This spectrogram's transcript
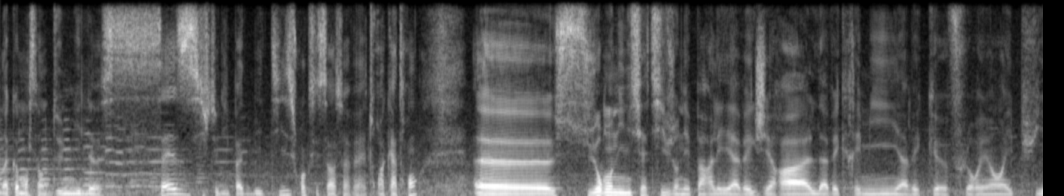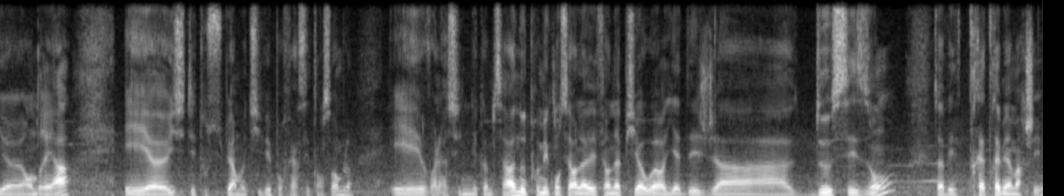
On a commencé en 2016, si je ne te dis pas de bêtises, je crois que c'est ça, ça fait 3-4 ans. Euh, sur mon initiative, j'en ai parlé avec Gérald, avec Rémi, avec euh, Florian et puis euh, Andrea. Et ils étaient tous super motivés pour faire cet ensemble. Et voilà, c'est une comme ça. Notre premier concert, on l'avait fait en Happy Hour il y a déjà deux saisons. Ça avait très très bien marché.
